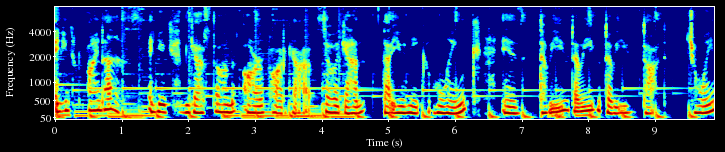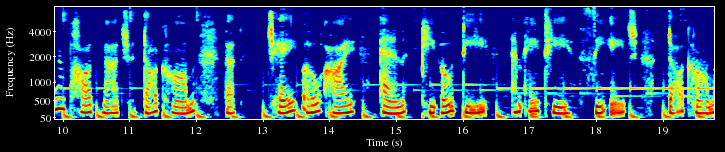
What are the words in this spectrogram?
And you can find us and you can guest on our podcast. So again, that unique link is www.joinpodmatch.com. That's J O I N P O D M A T C H dot com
